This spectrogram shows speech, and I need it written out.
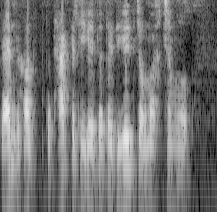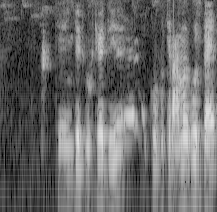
займд хад тактикл хийгээд одоо тэгээд ч унах ч юм уу. Тэгээ ингээд гүгтгээд гүөх тийм амаргүй байд.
